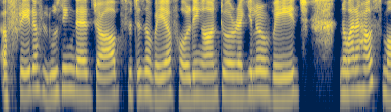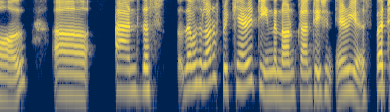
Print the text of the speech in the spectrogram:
afraid of losing their jobs, which is a way of holding on to a regular wage, no matter how small. Uh, and this there was a lot of precarity in the non-plantation areas. But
